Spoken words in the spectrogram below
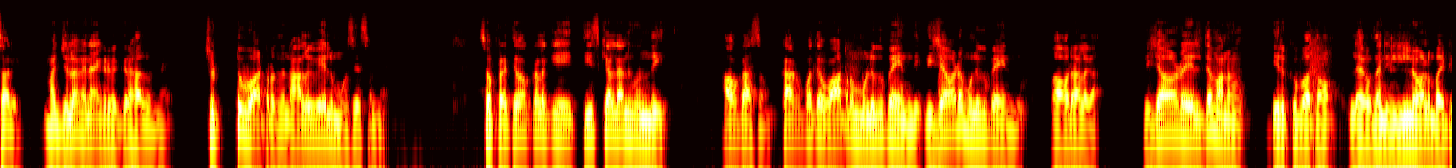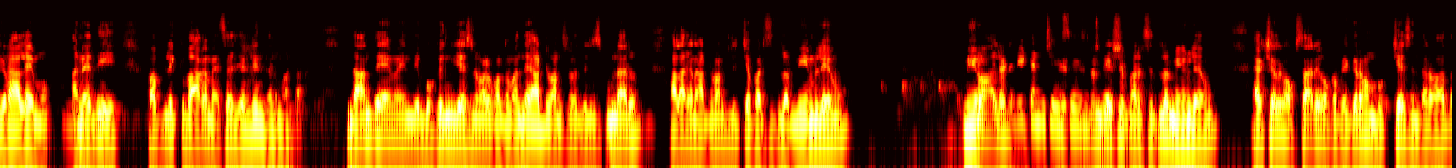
సారీ మధ్యలో వినాయకుడి విగ్రహాలు ఉన్నాయి. చుట్టూ వాటర్ ఉంది. నాలుగు వేలు మూసేసి ఉన్నాయి సో ప్రతి ఒక్కరికి తీసుకెళ్ళడానికి ఉంది అవకాశం. కాకపోతే వాటర్ మునిగిపోయింది. విజయవాడ మునిగిపోయింది ఓవరాల్గా విజయవాడ వెళ్తే మనం ఇరుక్కుపోతాం. లేకపోతే వెళ్ళిన వాళ్ళు బయటికి రాలేము అనేది పబ్లిక్ బాగా మెసేజ్ వెళ్ళింది అనమాట దాంతో ఏమైంది? బుకింగ్ చేసిన వాళ్ళు కొంతమంది అడ్వాన్స్లో తెలుసుకున్నారు. అలాగని అడ్వాన్స్లు ఇచ్చే పరిస్థితిలో మేము లేము. మేము ఆల్రెడీ రిటర్న్ చేసే పరిస్థితిలో మేము లేము. యాక్చువల్గా ఒకసారి ఒక విగ్రహం బుక్ చేసిన తర్వాత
